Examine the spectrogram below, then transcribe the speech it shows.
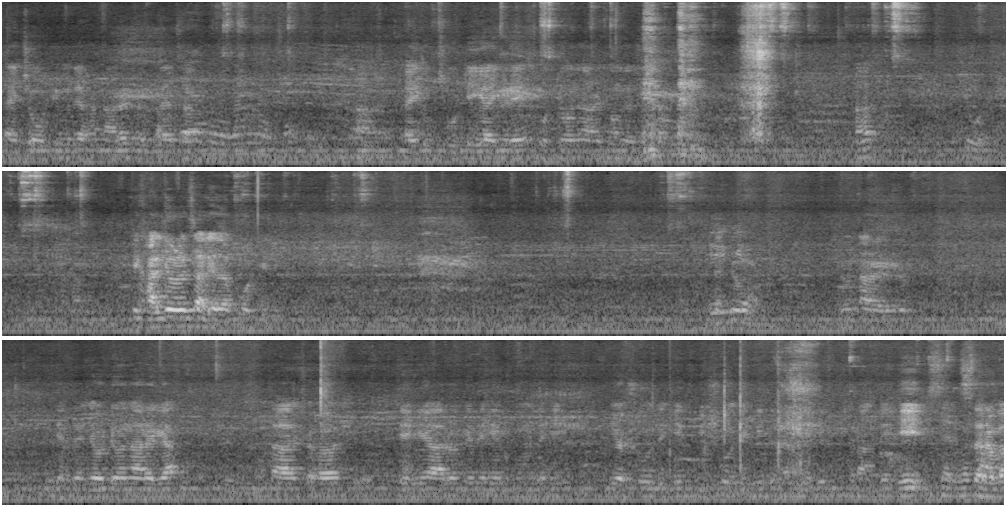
त्यांच्या ओटीमध्ये हा नारळ ठेवण्याचा. हां काही छोटी ओटी इकडे ओटीमध्ये नारळ ठेवून द्यायचा हां. ती खाली एवढं चालेल ताशः देहि आरोग्य देहि रूपम देहि यशो देहि विशो देहि धनं देहि पुत्रां देहि सर्व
